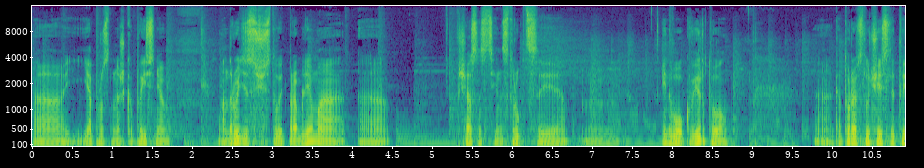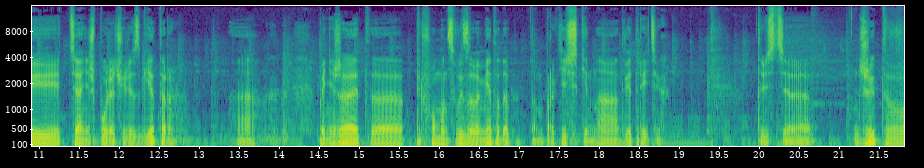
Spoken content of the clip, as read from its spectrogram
А, я просто немножко поясню. В Android существует проблема, а, в частности, инструкции invoke virtual, а, которая в случае, если ты тянешь поле через getter, понижает перформанс вызова метода там, практически на две трети. То есть JIT в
